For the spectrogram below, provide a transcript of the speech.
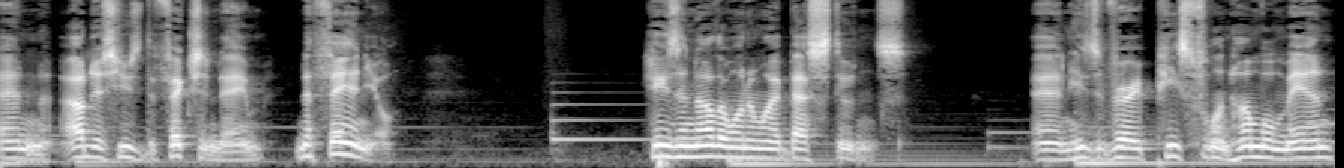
And I'll just use the fiction name Nathaniel. He's another one of my best students. And he's a very peaceful and humble man.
